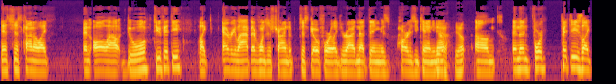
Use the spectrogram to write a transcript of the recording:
it's just kind of like an all out duel 250. Like every lap, everyone's just trying to just go for it. Like you're riding that thing as hard as you can. You know. Yeah. Yep. Um, and then 450s, like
